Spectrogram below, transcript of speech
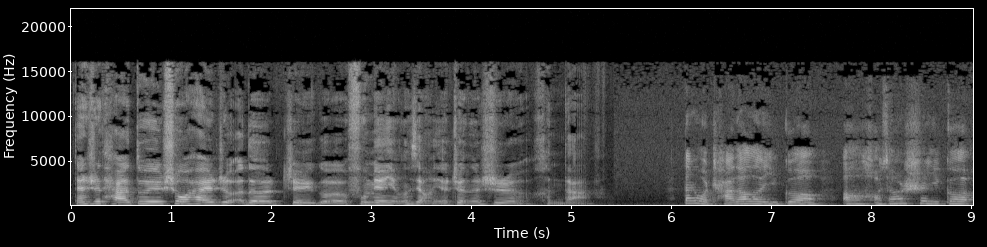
但是它对受害者的这个负面影响也真的是很大。但是我查到了一个啊，好像是一个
